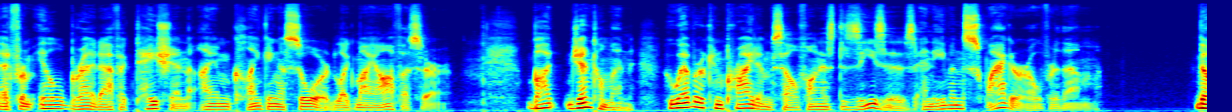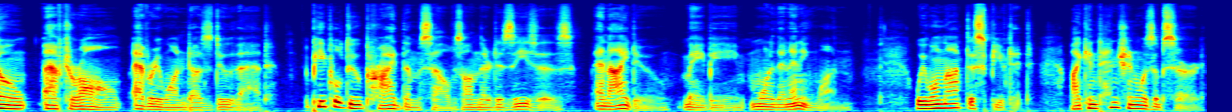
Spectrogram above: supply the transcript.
that from ill bred affectation I am clanking a sword like my officer. But, gentlemen, whoever can pride himself on his diseases and even swagger over them? Though, after all, everyone does do that. People do pride themselves on their diseases, and I do, maybe, more than anyone. We will not dispute it. My contention was absurd,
